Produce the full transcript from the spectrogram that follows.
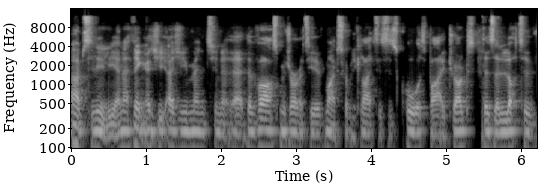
Absolutely, and I think as you as you mentioned, uh, the vast majority of microscopic colitis is caused by drugs. There's a lot of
